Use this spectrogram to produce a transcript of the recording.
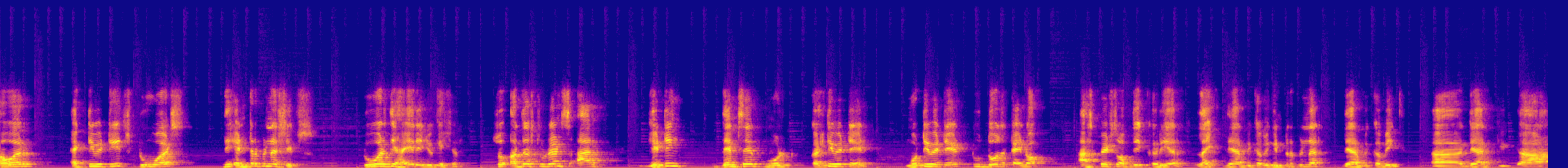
our activities towards the entrepreneurships, towards the higher education. So other students are getting themselves more cultivated motivated to those kind of aspects of the career like they are becoming entrepreneur they are becoming uh, they are uh,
